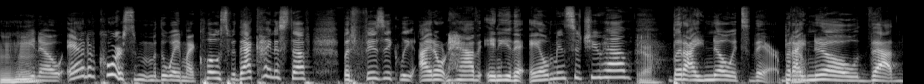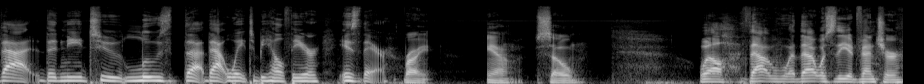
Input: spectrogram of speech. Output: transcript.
Mm-hmm. You know, and of course the way my clothes fit, that kind of stuff. But physically, I don't have any of the ailments that you have. Yeah. But I know it's there. But I know that that the need to lose that that weight to be healthier is there. Right. Yeah. So, well, that that was the adventure.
